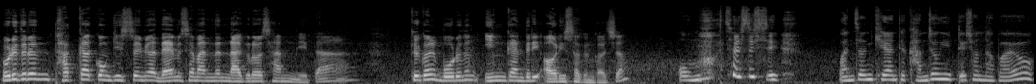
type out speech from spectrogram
우리들은 바깥 공기 쐬며 냄새 맡는 낙으로 삽니다. 그걸 모르는 인간들이 어리석은 거죠. 어머, 철수 씨. 완전 개한테 감정이입 되셨나 봐요.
